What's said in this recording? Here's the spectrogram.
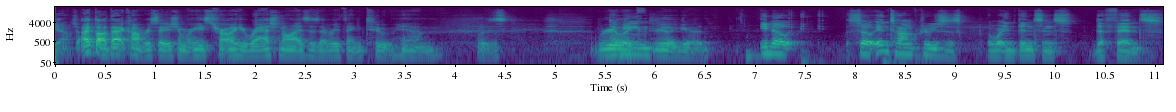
Yeah. So I thought that conversation where he's trying, he rationalizes everything to him was really, mean- really good. You know, so in Tom Cruise's or in Vincent's defense,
